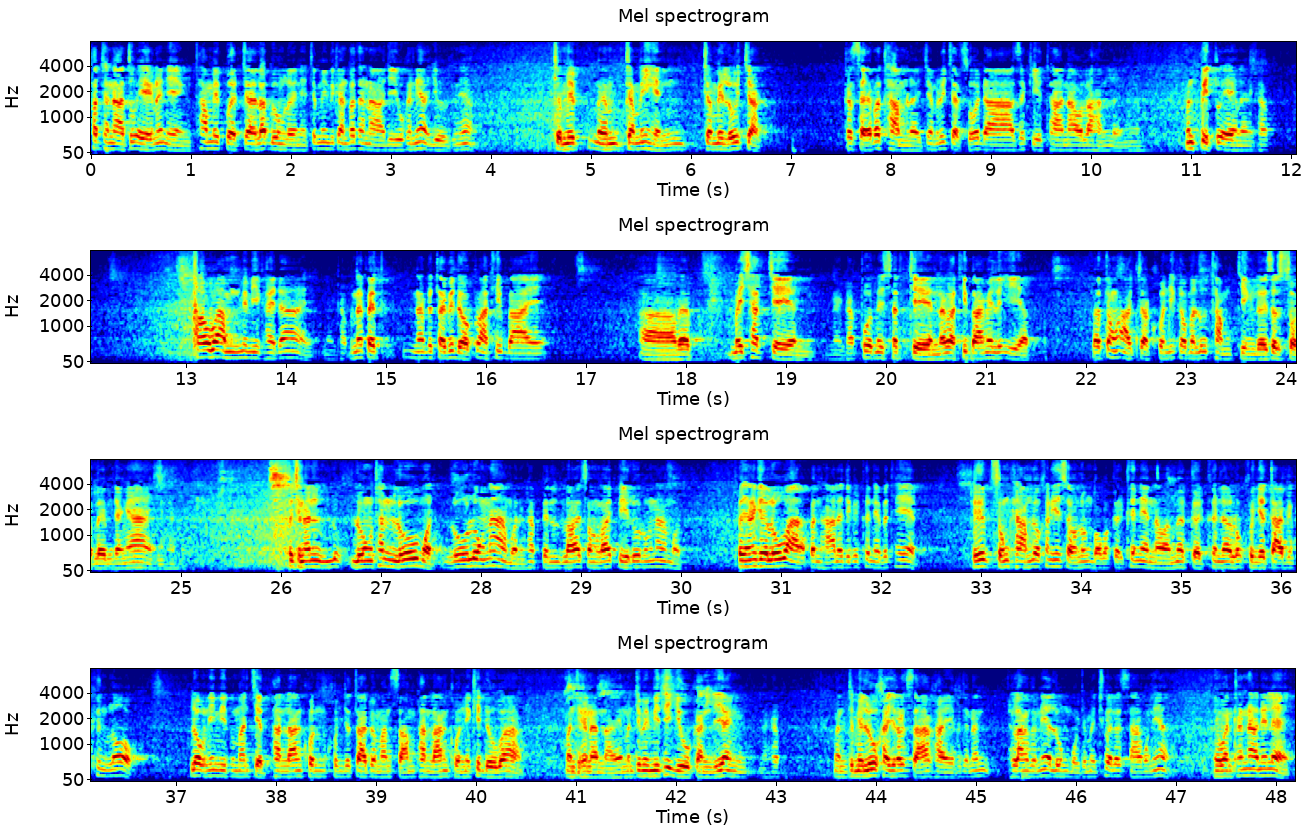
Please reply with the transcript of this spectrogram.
พัฒนาตัวเองนั่นเอง ถ้าไม่เปิดใจรับลงเลยเนี่ยจะไม่มีการพัฒนาจะอยู่แค่เนี้ยอยู่ตรงเนี้ยจะไม่จะไม่เห็นจะไม่รู้จัก กระแสพระธรรมเลย จะไม่รู้จักโสดาสกิทานาอรหันเลยนะมันปิดตัวเองเลยครับ เพราะว่ามันไม่มีใครได้นะครับนั่นไปนั่นไปไตรปิฎกก็อธิบายแบบไม่ชัดเจนนะครับ พูดไม่ชัดเจนแล้วอธิบายไม่ละเอียดเราต้องเอาจากคนที่เขาบรรลุธรรมจริงเลยสดๆเลยมันจะง่ายนะครับเพราะฉะนั้นลุงท่านรู้หมด รู้ล่วงหน้าหมดครับ เป็นร้อยสองร้อยปีรู้ล่วงหน้าหมด เพราะฉะนั้นจะรู้ว่าปัญหาอะไรจะเกิดขึ้นในประเทศ หรือสงครามโลกครั้งที่สองลุงบอกว่าเกิดขึ้นแน่นอน เมื่อเกิดขึ้นแล้วคนจะตายเป็นครึ่งโลก โลกนี้มีประมาณเจ็ดพันล้านคนคนจะตายประมาณสามพันล้านคนนี่คิดดูว่ามันจะขนาดไหน มันจะไม่มีที่อยู่กันแย่งนะครับ มันจะไม่รู้ใครจะรักษาใคร เพราะฉะนั้นพลังตัวนี้ลุงบอกจะมาช่วยรักษาพวกนี้ในวันข้างหน้านี่แหละ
